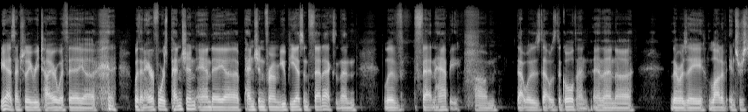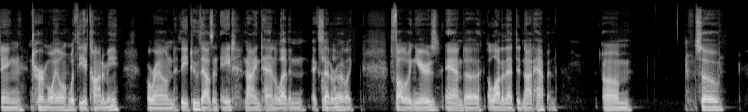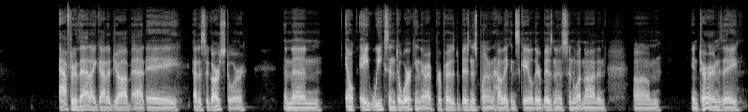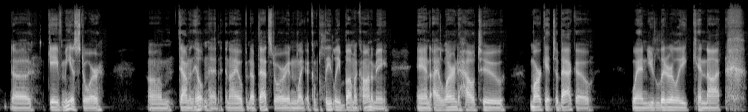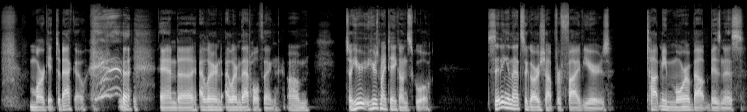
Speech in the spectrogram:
yeah, essentially retire with a uh, with an Air Force pension and a uh, pension from UPS and FedEx, and then live fat and happy. Um, that was that was the goal then, and then uh, there was a lot of interesting turmoil with the economy around the 2008, 9, 10, 11, etc. Mm-hmm. Like following years, and uh, a lot of that did not happen. Um, so after that, I got a job at a at a cigar store, and then eight weeks into working there, I proposed a business plan on how they can scale their business and whatnot. And um, in turn, they uh, gave me a store um, down in Hilton Head, and I opened up that store in like a completely bum economy, and I learned how to market tobacco when you literally cannot market tobacco. And uh, I learned I learned that whole thing. Um, so here here's my take on school. Sitting in that cigar shop for five years taught me more about business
